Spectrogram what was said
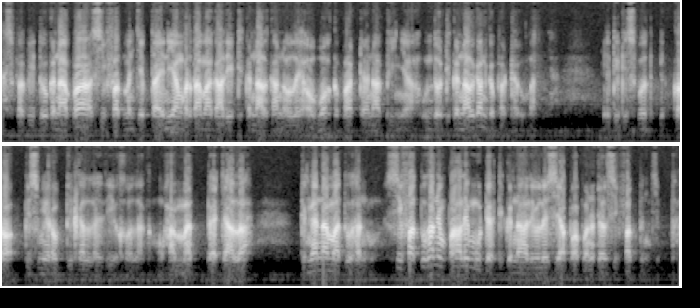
Nah, sebab itu kenapa sifat mencipta ini yang pertama kali dikenalkan oleh Allah kepada nabinya untuk dikenalkan kepada umatnya. Itu disebut Iqra bismi rabbikal khalaq. Muhammad bacalah dengan nama Tuhanmu. Sifat Tuhan yang paling mudah dikenali oleh siapa pun adalah sifat pencipta.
